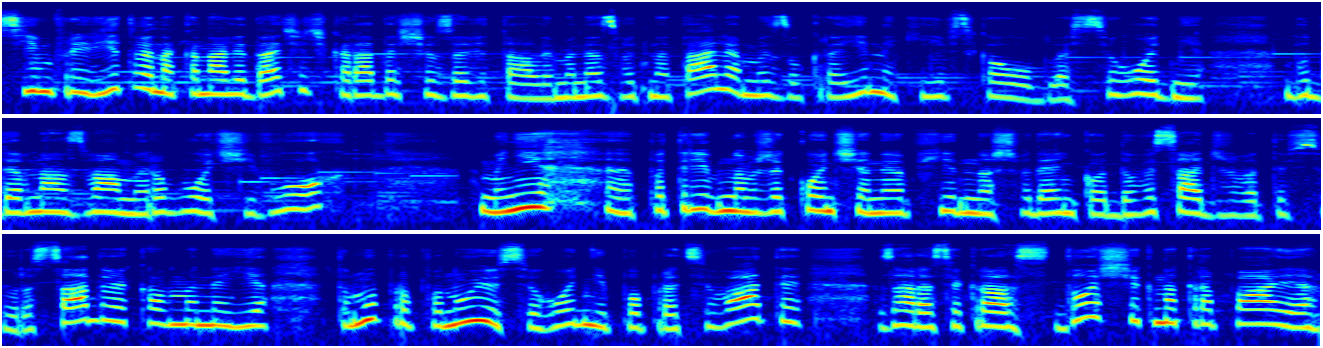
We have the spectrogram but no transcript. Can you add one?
Всім привіт! Ви на каналі Дачечка. Рада, що завітали. Мене звуть Наталя. Ми з України, Київська область. Сьогодні буде в нас з вами робочий влог. Мені е, потрібно вже конче необхідно швиденько довисаджувати всю розсаду, яка в мене є. Тому пропоную сьогодні попрацювати. Зараз якраз дощик накрапає,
